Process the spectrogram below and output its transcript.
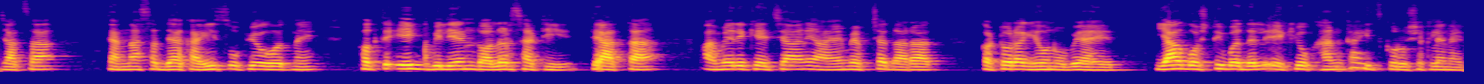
ज्याचा त्यांना सध्या काहीच उपयोग होत नाही. फक्त एक बिलियन डॉलरसाठी ते आता अमेरिकेच्या आणि आय एम एफच्या दारात कटोरा घेऊन उभे आहेत. या गोष्टीबद्दल एकयू खान काहीच करू शकले नाहीत.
